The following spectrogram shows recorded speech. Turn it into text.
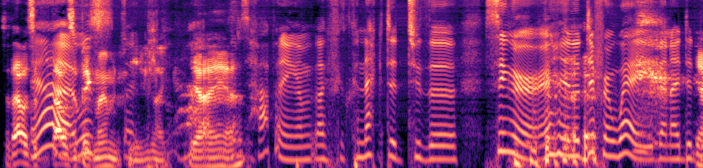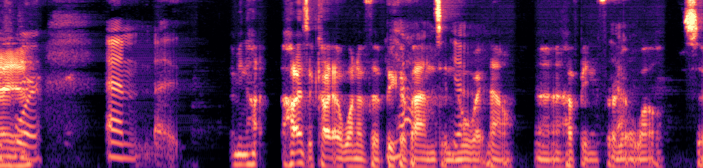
So that was a, that was a big moment for like, you. Like, yeah, yeah, What is happening? I'm, I feel connected to the singer in a different way than I did Yeah, yeah. before. And uh, I mean, Highasakite are one of the bigger Yeah, bands in yeah. Norway now. Uh, have been for a little while. So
